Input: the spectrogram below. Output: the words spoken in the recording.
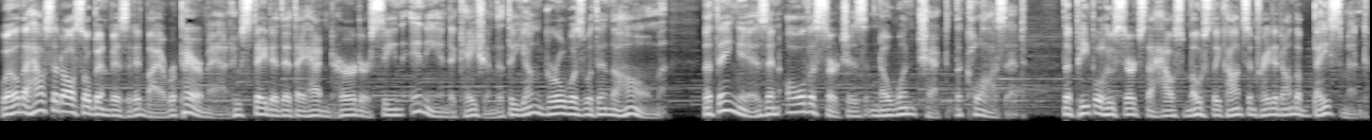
Well, the house had also been visited by a repairman who stated that they hadn't heard or seen any indication that the young girl was within the home. The thing is, in all the searches, no one checked the closet. The people who searched the house mostly concentrated on the basement,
